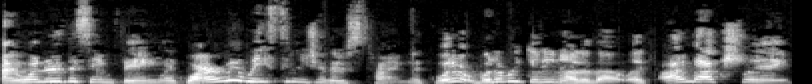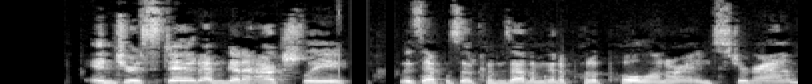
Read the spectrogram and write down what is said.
I wonder the same thing. Like, why are we wasting each other's time? Like, what are, what are we getting out of that? Like, I'm actually interested. I'm going to actually, this episode comes out, I'm going to put a poll on our Instagram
